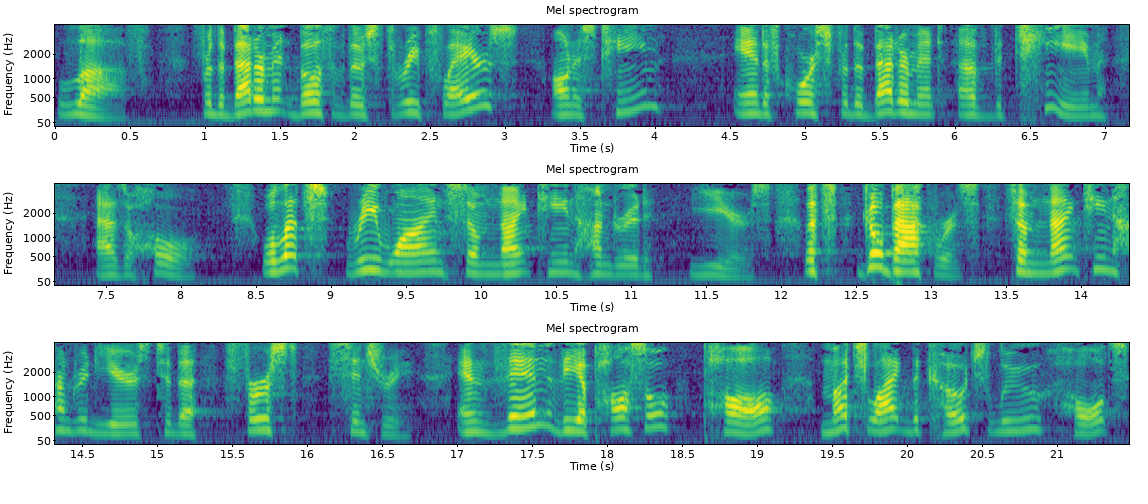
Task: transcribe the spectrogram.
love for the betterment both of those three players on his team and, of course, for the betterment of the team as a whole. Well, let's rewind some 1900 years. Let's go backwards some 1900 years to the first century. And then the apostle Paul, much like the coach Lou Holtz,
